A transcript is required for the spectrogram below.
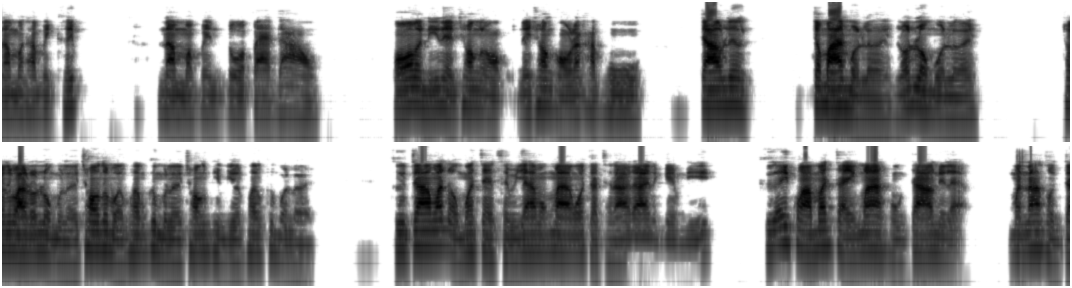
นำมาทำเป็นคลิป นำมาเป็นตัวแปดดาว เพราะว่าวันนี้เนี่ยช่องออกในช่องของราคาภูเจ้าเลือกจะบานหมดเลย ลดลงหมดเลย ช่องที่บ้านลดลงหมดเลย ช่องเสมอเพิ่มขึ้นหมดเลย ช่องทีมเยือนเพิ่มขึ้นหมดเลย คือเจ้ามั่นอกมั่นใจเซบีย่ามากๆ ว่าจะชนะได้ในเกมนี้ คือไอ้ความมั่นใจมากของเจ้านี่แหละ มันน่าสนใจ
